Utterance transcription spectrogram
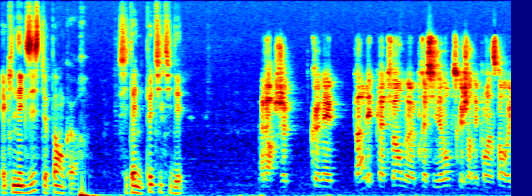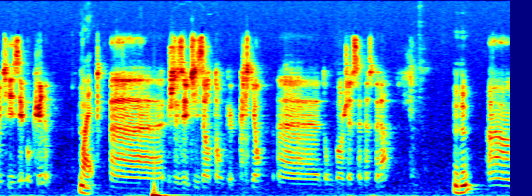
et qui n'existe pas encore. Si tu as une petite idée. Alors, je connais pas les plateformes précisément parce que j'en ai pour l'instant utilisé aucune. Ouais. Euh, je les ai utilisés en tant que client, euh, donc bon, j'ai cet aspect-là. Mm-hmm. Euh,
